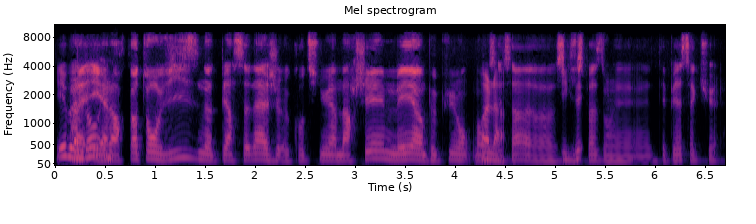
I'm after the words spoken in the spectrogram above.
Et Ouais, maintenant, et alors, quand on vise, notre personnage continue à marcher, mais un peu plus lentement. Voilà. C'est ça, euh, ce qui se passe dans les TPS actuels.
